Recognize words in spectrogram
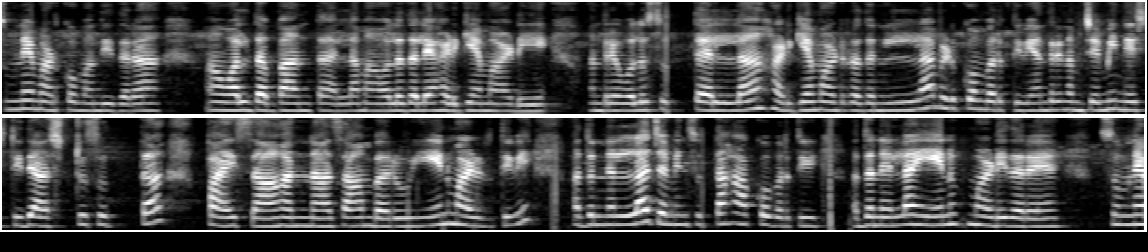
ಸುಮ್ಮನೆ ಮಾಡ್ಕೊಂಬಂದಿದ್ದಾರ ಹೊಲದಬ್ಬ ಅಂತ ಎಲ್ಲ ಮಾ ಹೊಲದಲ್ಲೇ ಅಡುಗೆ ಮಾಡಿ, ಅಂದರೆ ಹೊಲ ಸುತ್ತ ಎಲ್ಲ ಅಡುಗೆ ಮಾಡಿರೋದನ್ನೆಲ್ಲ ಬಿಡ್ಕೊಂಬರ್ತೀವಿ ಅಂದರೆ ನಮ್ಮ ಜಮೀನು ಎಷ್ಟಿದೆ ಅಷ್ಟು ಸುತ್ತ ಪಾಯಸ, ಅನ್ನ, ಸಾಂಬಾರು ಏನು ಮಾಡಿರ್ತೀವಿ, ಅದನ್ನೆಲ್ಲ ಜಮೀನು ಸುತ್ತ ಹಾಕೋಬರ್ತೀವಿ. ಅದನ್ನೆಲ್ಲ ಏನಕ್ಕೆ ಮಾಡಿದ್ದಾರೆ ಸುಮ್ಮನೆ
